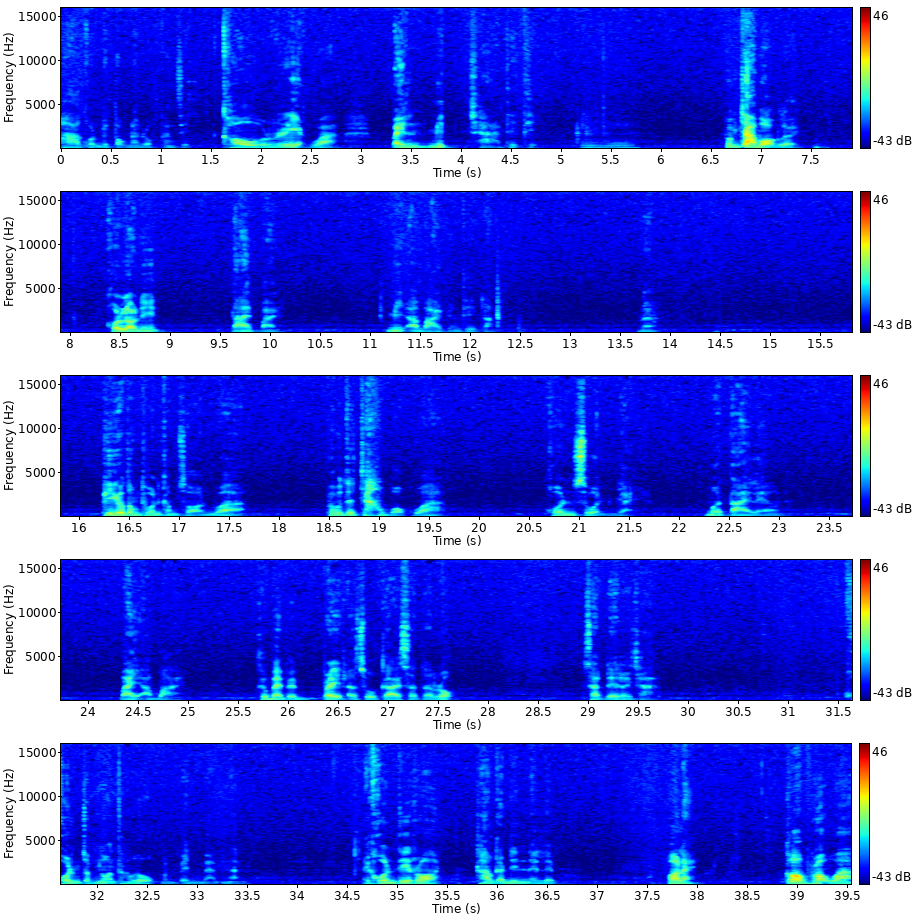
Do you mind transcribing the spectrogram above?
พาคนไปตกนรกทั้งสิ้นเขาเรียกว่าเป็นมิจฉาทิฏฐิ พระพุทธเจ้าบอกเลย คนเหล่านี้ตายไป มีอบายเป็นที่ตั้งนะพี่ก็ต้องทวนคำสอนว่า พระพุทธเจ้าบอกว่า คนส่วนใหญ่ เมื่อตายแล้วไปอบาย คือไม่เป็นเปรตอสุกายสัตว์นรก สัตว์เดรัจฉานคนจำนวนทั้งโลกมันเป็นแบบนั้น ไอ้คนที่รอดเท่ากับดินในเล็บ เพราะอะไร ก็เพราะว่า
